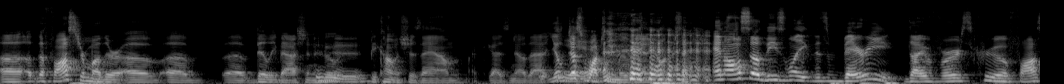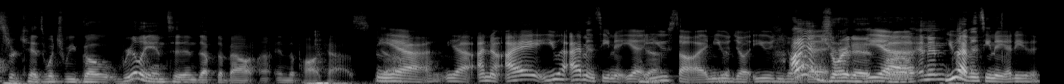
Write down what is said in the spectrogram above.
uh, the foster mother of of. Uh, Billy Batson, who Mhm. becomes Shazam. If you guys know that, you'll just watch the movie and you'll understand. And also these like this very diverse crew of foster kids, which we go really into in depth about uh, in the podcast. Yeah. yeah, I know. I you I haven't seen it yet. Yeah. You saw it and you enjoy you enjoyed it. I it. enjoyed it. Yeah, thoroughly. and then you I- haven't seen it yet either.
